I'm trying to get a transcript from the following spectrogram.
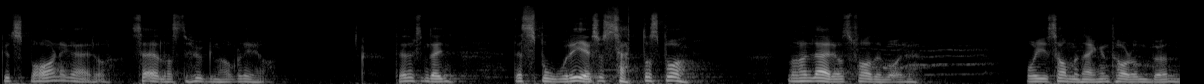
Guds barn jeg er, og seilast til hugna og gleda. Det er liksom den, det sporet Jesus setter oss på når han lærer oss Fader våre, og i sammenhengen taler om bønn.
